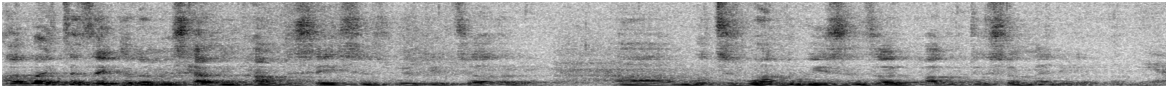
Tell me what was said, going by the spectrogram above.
I, I like to think of them as having conversations with each other, um, which is one of the reasons I probably do so many of them. Yeah.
